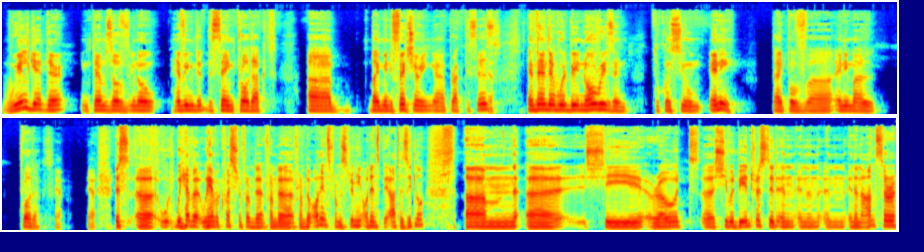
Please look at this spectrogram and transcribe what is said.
will get there in terms of you know having the, the same product uh, by manufacturing uh, practices, yes. and then there will be no reason to consume any type of uh, animal product. Yeah. Yeah, this uh, we have a we have a question from the from the from the audience from the streaming audience. Beate Sidlo, um, uh, she wrote uh, she would be interested in in in, in an answer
